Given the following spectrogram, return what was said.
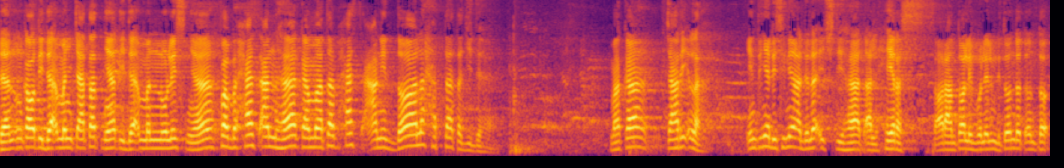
dan engkau tidak mencatatnya, tidak menulisnya, fabhas anha kama tabhas 'anid hatta tajidha. Maka carilah. Intinya di sini adalah ijtihad al-hirs. Seorang talibul ilm dituntut untuk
